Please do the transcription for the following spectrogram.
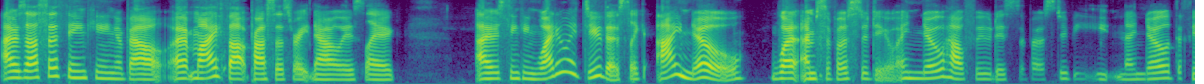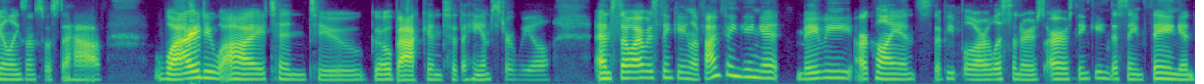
I was also thinking about uh, my thought process right now is like, I was thinking, why do I do this? Like, I know what I'm supposed to do. I know how food is supposed to be eaten. I know the feelings I'm supposed to have why do I tend to go back into the hamster wheel? And so I was thinking, if I'm thinking it, maybe our clients, the people, our listeners are thinking the same thing. And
